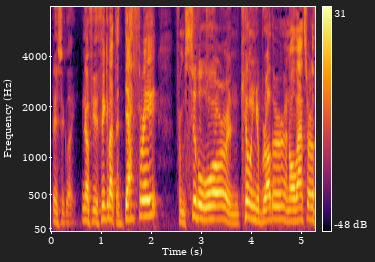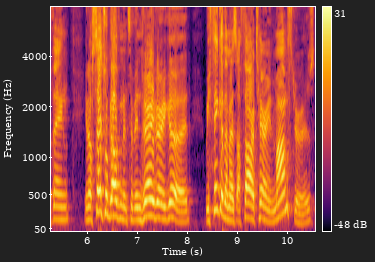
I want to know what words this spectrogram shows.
basically. You know, if you think about the death rate from civil war and killing your brother and all that sort of thing, you know, central governments have been very, very good. We think of them as authoritarian monsters,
